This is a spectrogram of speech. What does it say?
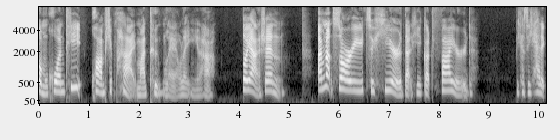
สมควรที่ความชิบหายมาถึงแล้วอะไรอย่างนี้นะคะ ตัวอย่างเช่น I'm not sorry to hear that he got fired because he had it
